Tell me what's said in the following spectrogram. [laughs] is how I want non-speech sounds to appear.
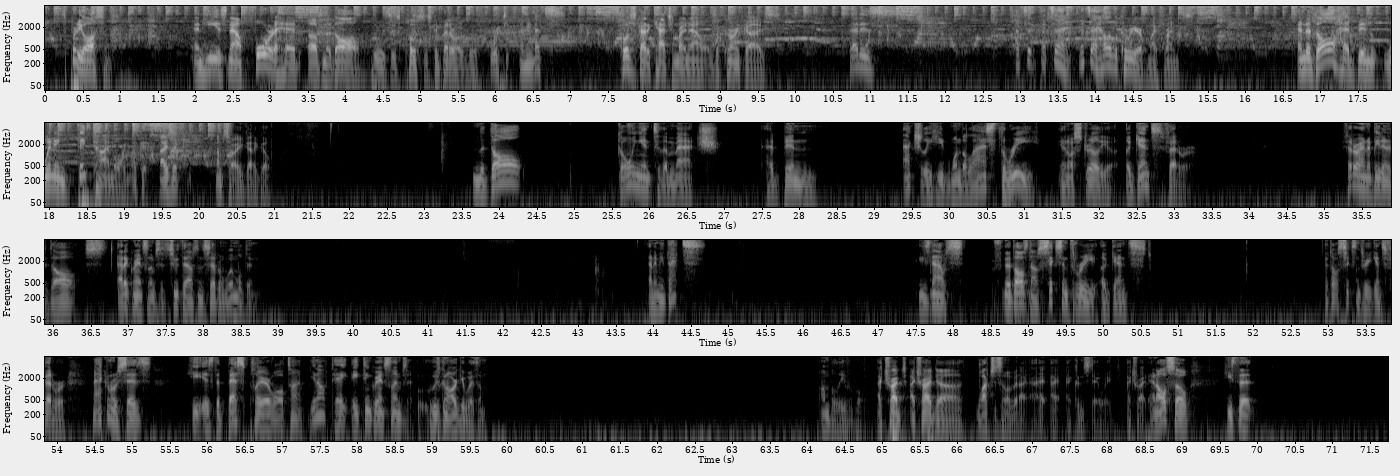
it's pretty awesome. And he is now four ahead of Nadal, who was his closest competitor with 14. I mean, that's closest guy to catch him right now of the current guys. That is that's a that's a that's a hell of a career, my friends. And Nadal had been winning big time over him. Okay, Isaac, I'm sorry, you got to go. Nadal going into the match had been actually he'd won the last three in Australia against Federer. Federer hadn't beaten Nadal at a Grand Slam since 2007 Wimbledon. And I mean, that's he's now Nadal's now six and three against Nadal six and three against Federer. McEnroe says he is the best player of all time. You know, hey, 18 Grand Slams. Who's going to argue with him? Unbelievable. I tried. I tried uh, watching some of it. I, I I couldn't stay awake. I tried, and also he's the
